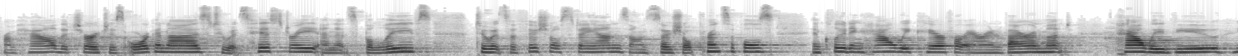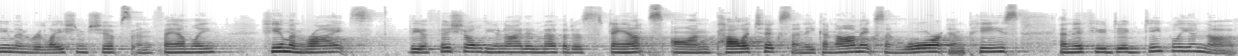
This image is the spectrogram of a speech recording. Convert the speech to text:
from how the church is organized to its history and its beliefs to its official stands on social principles, including how we care for our environment, how we view human relationships and family, human rights, the official United Methodist stance on politics and economics and war and peace. And if you dig deeply enough,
